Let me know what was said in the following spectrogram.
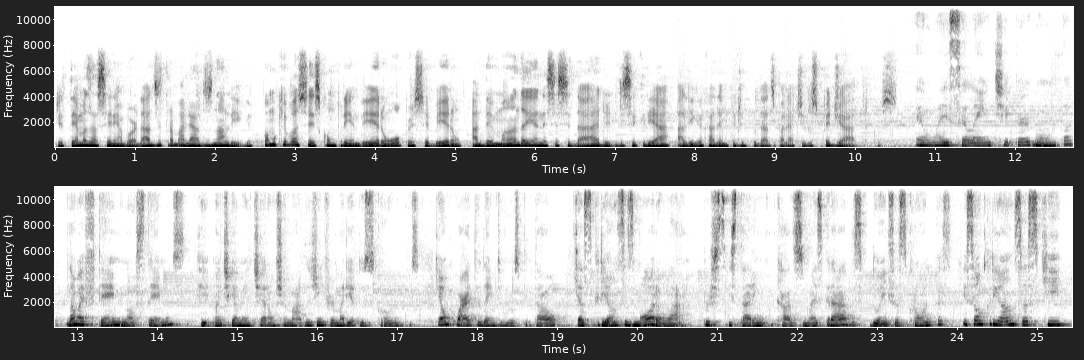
de temas a serem abordados e trabalhados na Liga. Como que vocês compreenderam ou perceberam a demanda e a necessidade de se criar a Liga Acadêmica de Cuidados Paliativos Pediátricos? É uma excelente pergunta. Na UFTM, nós temos, que antigamente eram chamados de enfermaria dos crônicos, que é um quarto dentro do hospital, que as crianças moram lá por estarem em casos mais graves, doenças crônicas, e são crianças que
